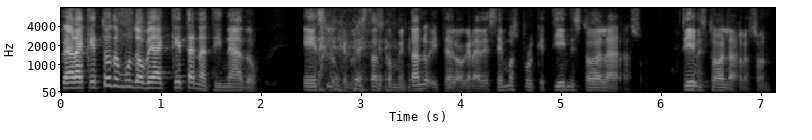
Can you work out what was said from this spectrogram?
para que todo el mundo vea qué tan atinado es lo que nos estás comentando y te lo agradecemos porque tienes toda la razón. Tienes toda la razón.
